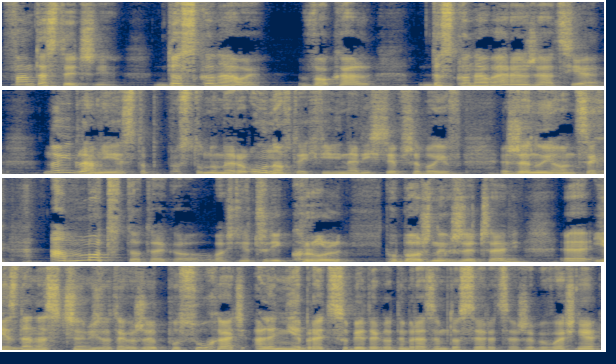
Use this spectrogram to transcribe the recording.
fantastycznie. Doskonałe. Wokal, doskonałe aranżacje. No i dla mnie jest to po prostu numer uno w tej chwili na liście przebojów żenujących. A motto tego, właśnie, czyli król pobożnych życzeń, e, jest dla nas czymś do tego, żeby posłuchać, ale nie brać sobie tego tym razem do serca, żeby właśnie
